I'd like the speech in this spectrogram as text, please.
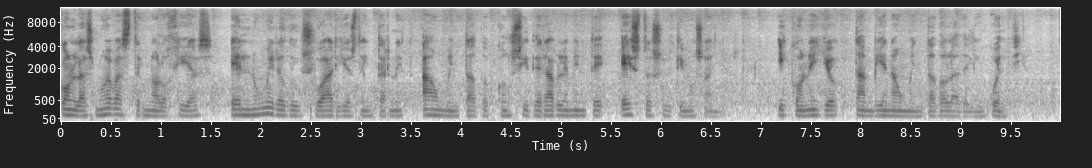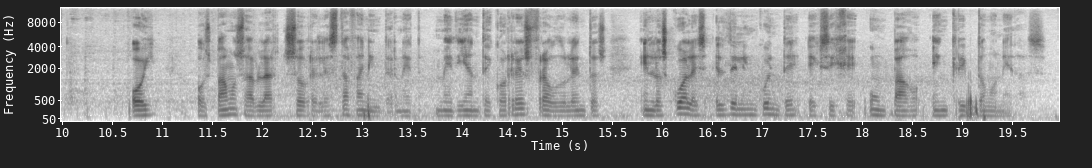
Con las nuevas tecnologías, el número de usuarios de Internet ha aumentado considerablemente estos últimos años y con ello también ha aumentado la delincuencia. Hoy os vamos a hablar sobre la estafa en Internet mediante correos fraudulentos en los cuales el delincuente exige un pago en criptomonedas.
